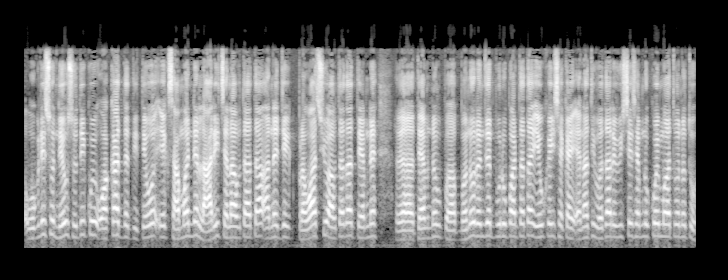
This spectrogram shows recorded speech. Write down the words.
ઓગણીસો નેવું સુધી કોઈ ઓકાત નથી. તેઓ એક સામાન્ય લારી ચલાવતા હતા અને જે પ્રવાસીઓ આવતા હતા તેમને તેમનું મનોરંજન પૂરું પાડતા હતા એવું કહી શકાય. એનાથી વધારે વિશેષ એમનું કોઈ મહત્વ નહોતું.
